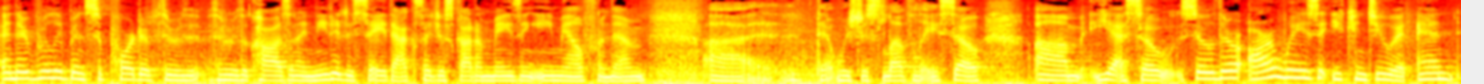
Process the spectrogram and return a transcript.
and they've really been supportive through the, through the cause. And I needed to say that because I just got an amazing email from them uh, that was just lovely. So um, yeah, so so there are ways that you can do it, and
